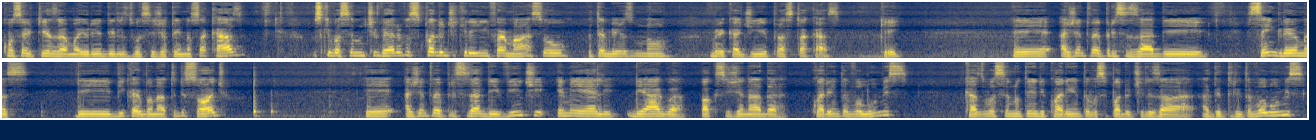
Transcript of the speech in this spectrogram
com certeza a maioria deles você já tem na sua casa. Os que você não tiver, você pode adquirir em farmácia ou até mesmo no mercadinho para a sua casa, ok? É, a gente vai precisar de 100 gramas de bicarbonato de sódio. É, a gente vai precisar de 20 ml de água oxigenada 40 volumes. Caso você não tenha de 40, você pode utilizar a de 30 volumes.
